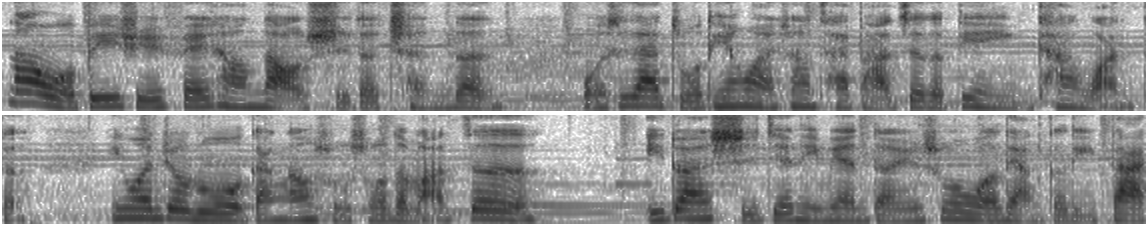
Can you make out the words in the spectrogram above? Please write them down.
那我必须非常老实的承认，我是在昨天晚上才把这个电影看完的。因为就如我刚刚所说的嘛，这一段时间里面，等于说我两个礼拜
